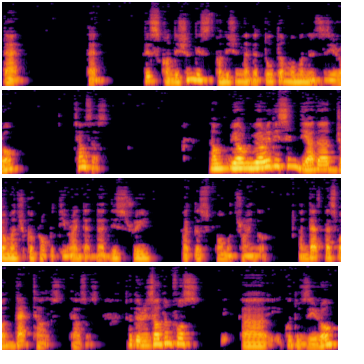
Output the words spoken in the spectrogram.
that that this condition, this condition that the total moment is zero, tells us. Now we are we already seen the other geometrical property, right? That that these three vectors form a triangle, and that that's what that tells tells us. So the resultant force uh, equal to zero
